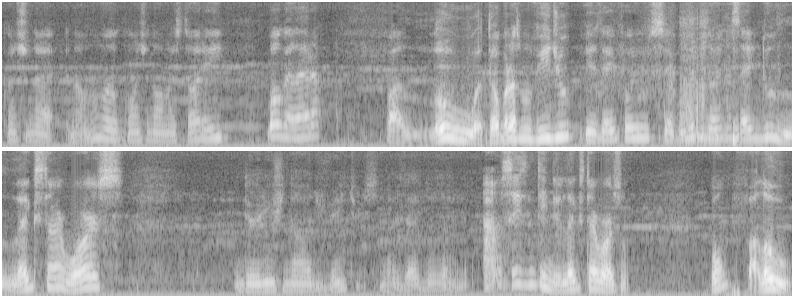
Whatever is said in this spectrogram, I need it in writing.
continuar. Não, não vou continuar uma história aí. Bom, galera, falou! Até o próximo vídeo. Esse aí foi o segundo episódio da série do Leg Star Wars. The Original Adventures. É do. Ah, vocês entenderam, Leg Star Wars 1. Bom, falou!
